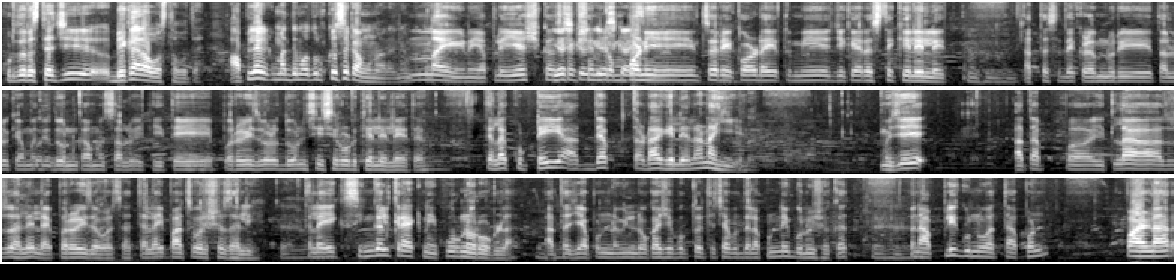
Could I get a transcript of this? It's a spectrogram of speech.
कुठेतरी रस्त्याची बेकार अवस्था होत आहे. आपल्या माध्यमातून कसं काम होणार आहे? नाही नाही आपले यश कन्स्ट्रक्शन कंपनीचं रेकॉर्ड आहे तुम्ही जे काही रस्ते केलेले आहेत. आता सध्या कळमनुरी तालुक्यामध्ये दोन कामं चालू आहेत. तिथे परळीजवळ दोन सी सी रोड केलेले आहेत. त्याला कुठेही अद्याप तडा गेलेला नाही आहे म्हणजे आता प- इथला जो झालेला आहे परळीजवळचा त्यालाही पाच वर्ष झाली. त्याला एक सिंगल क्रॅक नाही पूर्ण रोडला आता जे आपण नवीन लोकांशी बघतो त्याच्याबद्दल आपण नाही बोलू शकत. पण आपली गुणवत्ता आपण पाळणार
